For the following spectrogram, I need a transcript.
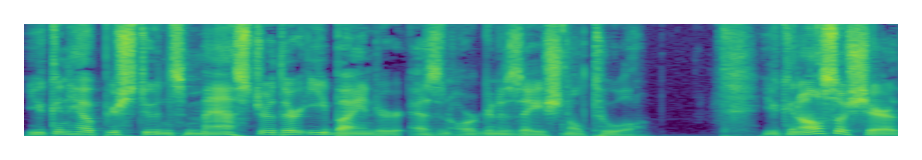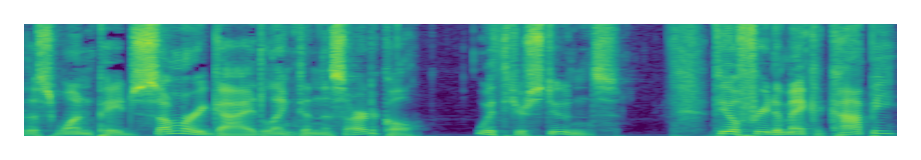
you can help your students master their eBinder as an organizational tool. You can also share this one page summary guide linked in this article with your students. Feel free to make a copy,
